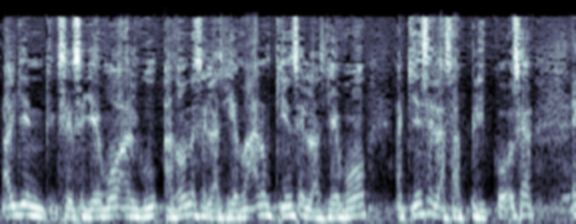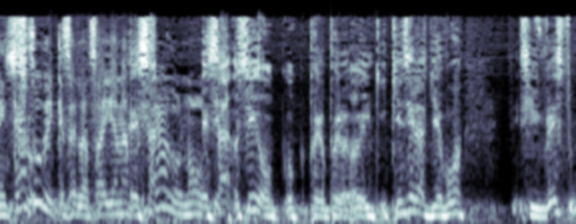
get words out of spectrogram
alguien se, se llevó algo, a dónde se las llevaron, quién se las llevó, a quién se las aplicó, o sea, En caso so- de que se las hayan esa- aplicado, ¿no? esa- sí, o- o- pero, pero, ¿y quién se las llevó? Si ves tú,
